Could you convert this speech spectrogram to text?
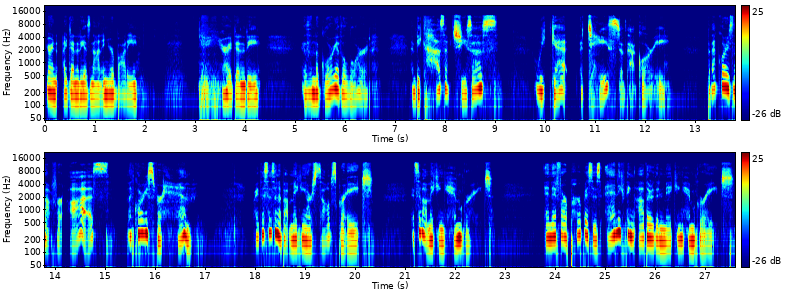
Your identity is not in your body. Your identity is in the glory of the Lord. And because of Jesus, we get a taste of that glory. But that glory is not for us. That glory is for Him. Right? This isn't about making ourselves great. It's about making Him great. And if our purpose is anything other than making Him great,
